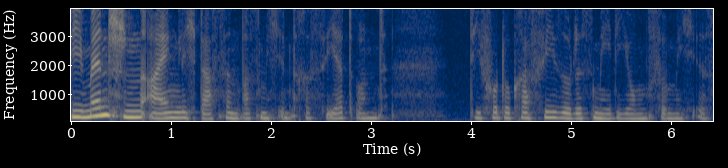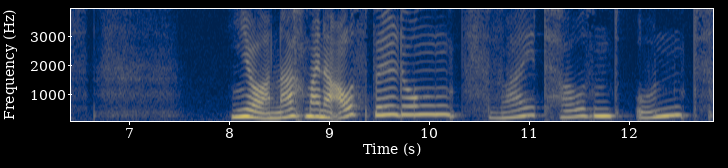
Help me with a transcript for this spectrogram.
die Menschen eigentlich das sind, was mich interessiert und die Fotografie so das Medium für mich ist. Ja, nach meiner Ausbildung 2000 und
